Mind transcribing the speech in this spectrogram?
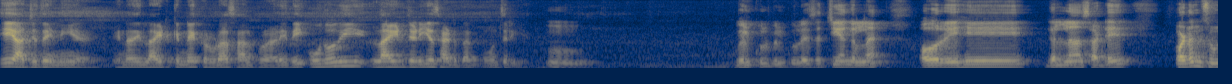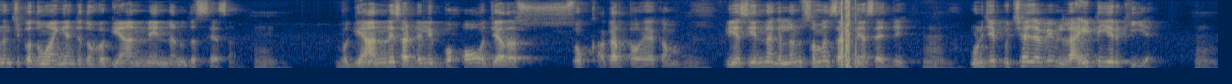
ਇਹ ਅੱਜ ਦੇ ਨਹੀਂ ਹੈ। ਇਹਨਾਂ ਦੀ ਲਾਈਟ ਕਿੰਨੇ ਕਰੋੜਾਂ ਸਾਲ ਪੁਰਾਣੀ ਦੀ ਉਦੋਂ ਦੀ ਲਾਈਟ ਜਿਹੜੀ ਹੈ ਸਾਡੇ ਤੱਕ ਪਹੁੰਚ ਰਹੀ ਹੈ। ਹੂੰ। ਬਿਲਕੁਲ ਬਿਲਕੁਲ ਇਹ ਸੱਚੀਆਂ ਗੱਲਾਂ ਔਰ ਇਹ ਗੱਲਾਂ ਸਾਡੇ ਪੜਨ ਸੁਣਨ ਚ ਕਦੋਂ ਆਈਆਂ? ਜਦੋਂ ਵਿਗਿਆਨ ਨੇ ਇਹਨਾਂ ਨੂੰ ਦੱਸਿਆ ਸਾਨੂੰ। ਵਿਗਿਆਨ ਨੇ ਸਾਡੇ ਲਈ ਬਹੁਤ ਜ਼ਿਆਦਾ ਸੌਖਾ ਕਰਤਾ ਹੋਇਆ ਕੰਮ ਵੀ ਅਸੀਂ ਇਹਨਾਂ ਗੱਲਾਂ ਨੂੰ ਸਮਝ ਸਕਦੇ ਹਾਂ ਸਹਿਜੇ। ਹੁਣ ਜੇ ਪੁੱਛਿਆ ਜਾਵੇ ਲਾਈਟ ਈਅਰ ਕੀ ਹੈ? ਹੂੰ।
